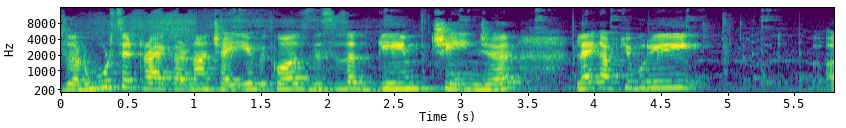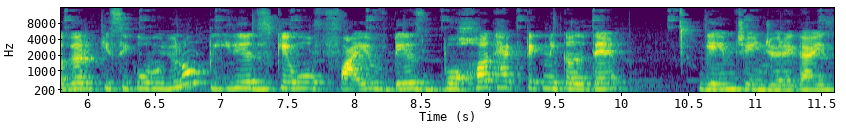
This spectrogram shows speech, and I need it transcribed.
ज़रूर से ट्राई करना चाहिए because this is a game changer like आपकी पूरी अगर किसी को यू नो पीरियड्स के वो फाइव डेज़ बहुत हैक्टिक निकलते हैं गेम चेंजर है गाइज़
